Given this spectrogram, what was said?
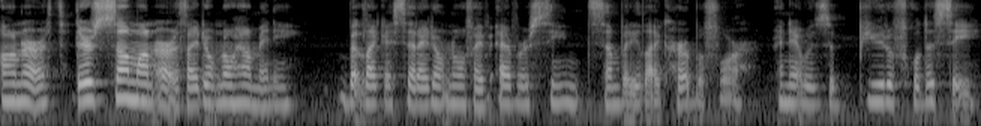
on earth. There's some on earth. I don't know how many but like I said, I don't know if I've ever seen somebody like her before, and it was beautiful to see.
